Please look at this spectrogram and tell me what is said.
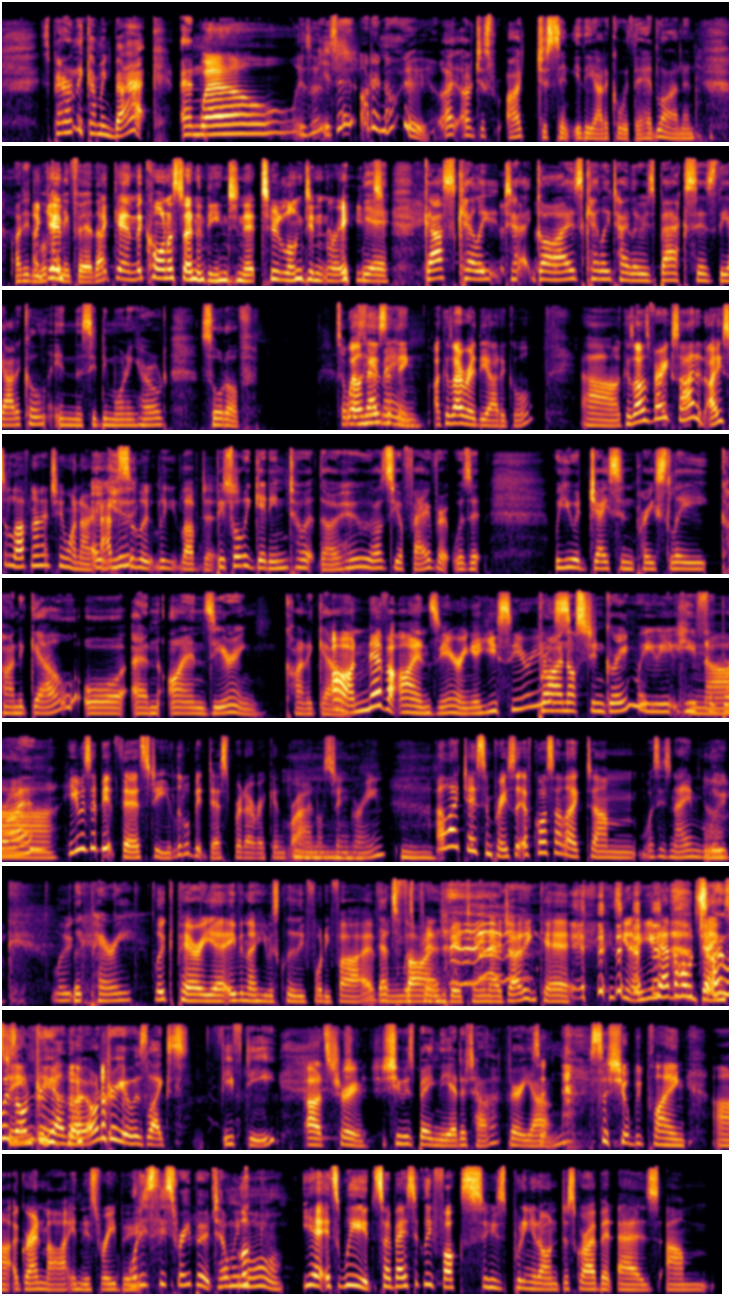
is apparently coming back. And Well, is it? is it? I don't know. I, I just I just sent you the article with the headline and I didn't look any further. Again, the cornerstone of the internet. Too long didn't read. Yeah, Gus Kelly, t- guys, Kelly Taylor is back, says the article in the Sydney Morning Herald. Sort of. So, well, here's the thing, because I read the article, because I was very excited. I used to love 90210. Uh, who- Absolutely loved it. Before we get into it, though, who was your favourite? Was it were you a Jason Priestley kind of gal or an Ian Ziering kind of gal. Oh, never Ian Ziering. Are you serious? Brian Austin Green, were you here nah. for Brian? He was a bit thirsty, a little bit desperate, I reckon, Brian Mm. Austin Green. I like Jason Priestley. Of course, I liked, um, what's his name? Luke. Luke. Luke Perry. Luke Perry, yeah, even though he was clearly 45 That's and was pretending to be a teenager. I didn't care. Because, you know, you had the whole James so was Andrea, though. Andrea was like 50. Oh, it's true. She was being the editor, very young. So she'll be playing uh, a grandma in this reboot. what is this reboot? Tell me Look, more. Yeah, it's weird. So basically, Fox, who's putting it on, describe it as um,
